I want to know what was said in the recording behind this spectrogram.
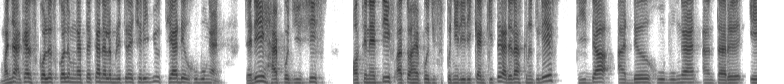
Banyakkan scholar-scholar mengatakan dalam literature review tiada hubungan. Jadi hipotesis alternatif atau hipotesis penyelidikan kita adalah kena tulis tidak ada hubungan antara A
